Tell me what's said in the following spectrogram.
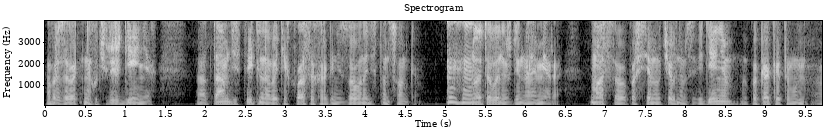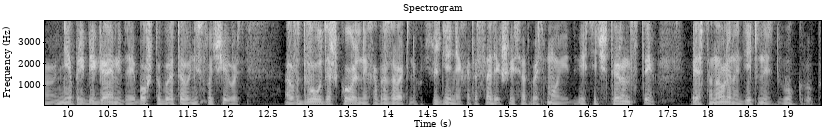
образовательных учреждениях. А там действительно в этих классах организована дистанционка. Угу. Но это вынужденная мера массово по всем учебным заведениям. Мы пока к этому э, не прибегаем, и дай бог, чтобы этого не случилось. А в двух дошкольных образовательных учреждениях, это садик 68 и 214, приостановлена деятельность двух групп.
